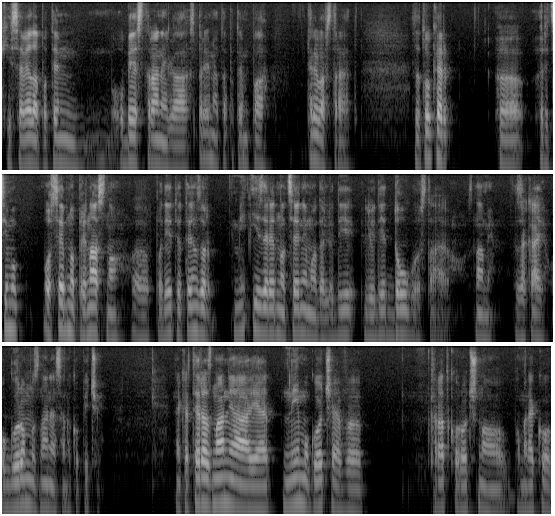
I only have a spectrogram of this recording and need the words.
ki seveda potem obe strani ga spremljata, potem pa treba vztrajati. Zato ker uh, recimo osebno pri nas, no, v podjetju Tenzor, mi izredno cenimo, da ljudi, ljudje dolgo ostajajo z nami. Zakaj? Ogromno znanja se nakopiči. Nekatera znanja je ne mogoče v kratkoročno, bom rekel,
